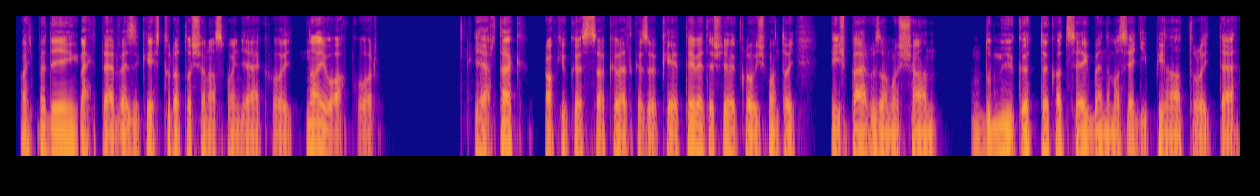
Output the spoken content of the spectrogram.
vagy pedig megtervezik, és tudatosan azt mondják, hogy na jó, akkor gyertek, rakjuk össze a következő két évet, és Klo is mondta, hogy ti is párhuzamosan működtök a cégben, nem az egyik pillanattól, hogy te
